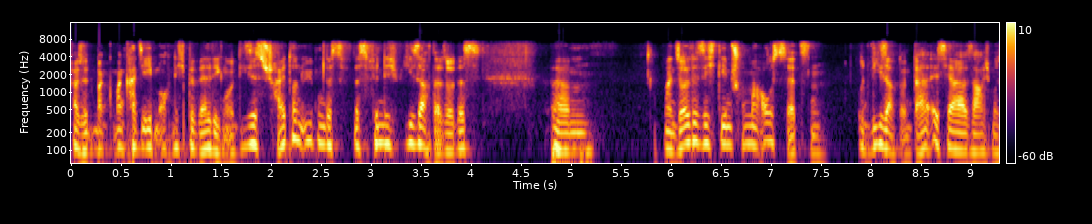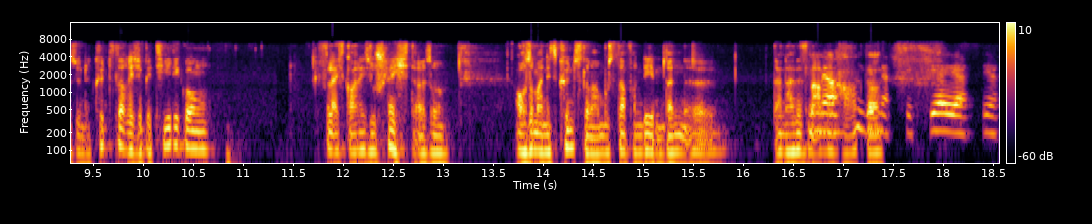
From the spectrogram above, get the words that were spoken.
also man, man, kann sie eben auch nicht bewältigen. Und dieses Scheitern üben, das, das finde ich, wie gesagt, also das, ähm, man sollte sich dem schon mal aussetzen. Und wie gesagt, und da ist ja, sage ich mal, so eine künstlerische Betätigung vielleicht gar nicht so schlecht. Also außer man ist Künstler, man muss davon leben, dann, äh, dann hat es einen genau, anderen Charakter. Genau. Ja, ja, ja,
